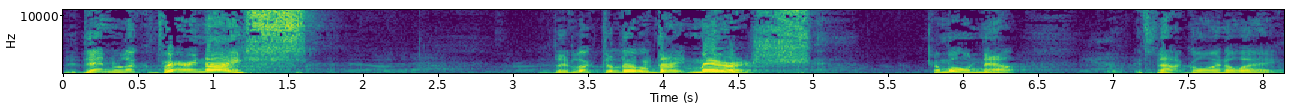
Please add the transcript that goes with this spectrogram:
that didn't look very nice. They looked a little nightmarish. Come on now. It's not going away.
